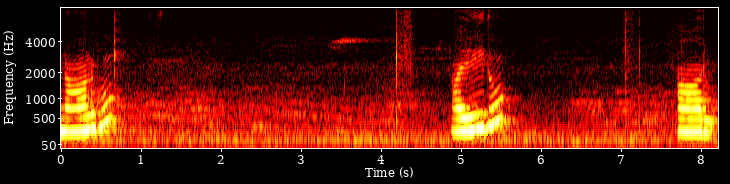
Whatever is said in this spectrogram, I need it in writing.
నాలుగు ఐదు ఆరు.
